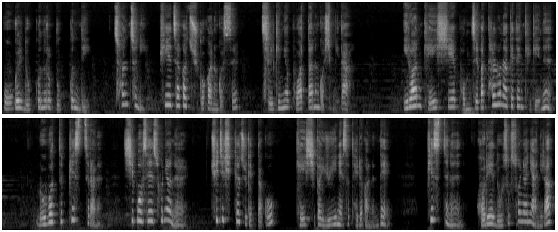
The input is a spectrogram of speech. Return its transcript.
목을 노끈으로 묶은 뒤 천천히 피해자가 죽어가는 것을 즐기며 보았다는 것입니다. 이러한 게이시의 범죄가 탄로나게 된 계기는 로버트 피스트라는 15세 소년을 취직시켜 주겠다고 게이시가 유인해서 데려갔는데 피스트는 거리의 노숙 소년이 아니라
